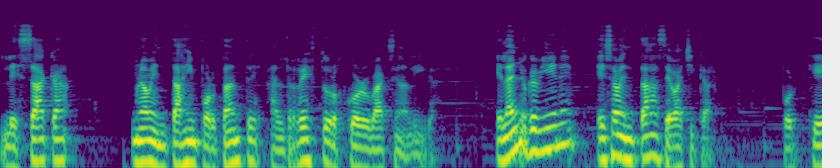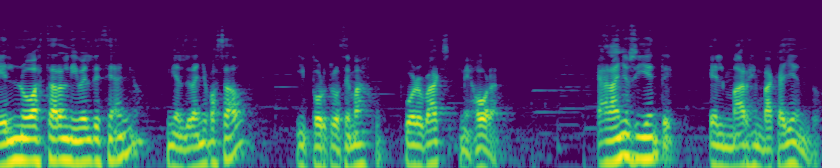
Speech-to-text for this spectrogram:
le saca una ventaja importante al resto de los quarterbacks en la liga. El año que viene esa ventaja se va a achicar, porque él no va a estar al nivel de este año, ni al del año pasado, y porque los demás quarterbacks mejoran. Al año siguiente el margen va cayendo,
